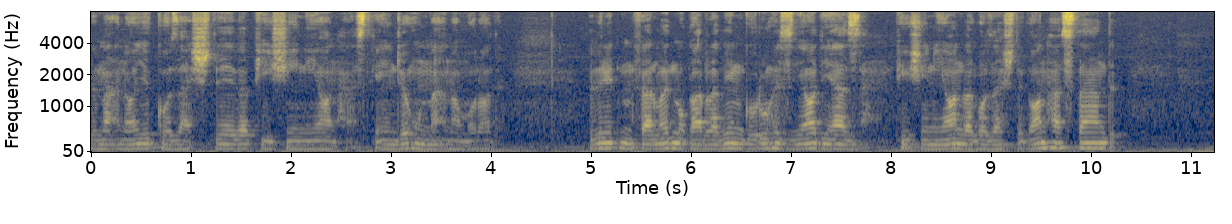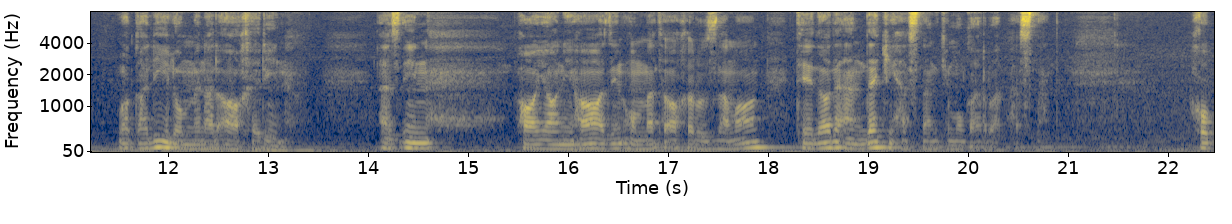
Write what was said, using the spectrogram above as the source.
به معنای گذشته و پیشینیان هست که اینجا اون معنا مراده. ببینید میفرماید مقربین گروه زیادی از پیشینیان و گذشتگان هستند و قلیل من الاخرین از این پایانی ها از این امت آخر الزمان تعداد اندکی هستند که مقرب هستند. خب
